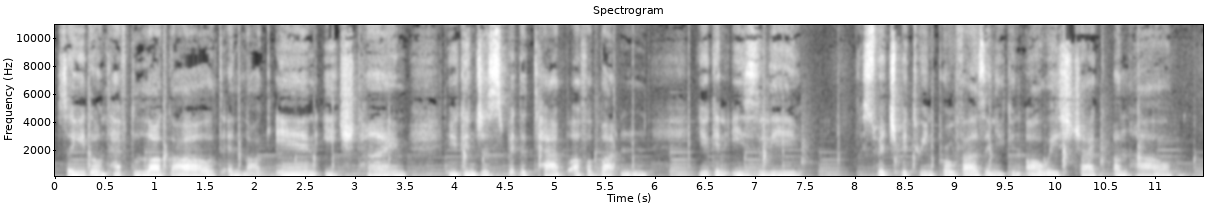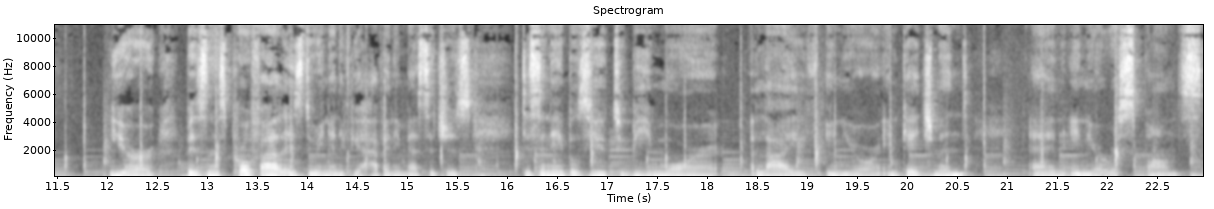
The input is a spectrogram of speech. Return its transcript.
so you don't have to log out and log in each time. You can just with the tap of a button, you can easily switch between profiles and you can always check on how your business profile is doing and if you have any messages. This enables you to be more alive in your engagement and in your response.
